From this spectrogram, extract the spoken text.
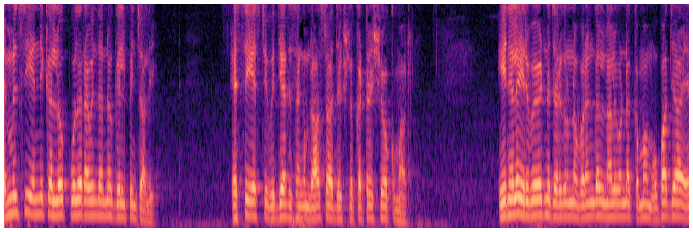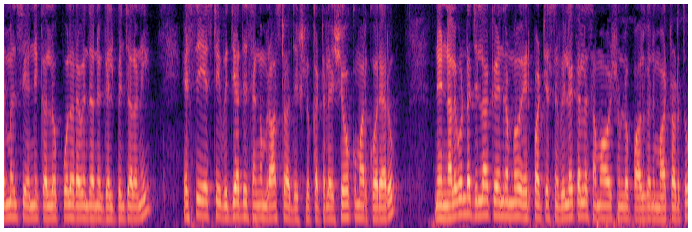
ఎమ్మెల్సీ ఎన్నికల్లో పూల రవీందర్ను గెలిపించాలి. ఎస్సీ ఎస్టీ విద్యార్థి సంఘం రాష్ట్ర అధ్యక్షులు కట్టెల శివకుమార్. ఈ నెల ఇరవై ఏడున జరగనున్న వరంగల్ నల్గొండ ఖమ్మం ఉపాధ్యాయ ఎమ్మెల్సీ ఎన్నికల్లో పూల రవీందర్ను గెలిపించాలని ఎస్సీ ఎస్టీ విద్యార్థి సంఘం రాష్ట్ర అధ్యక్షులు కట్టెల శివకుమార్ కోరారు. నేను నల్గొండ జిల్లా కేంద్రంలో ఏర్పాటు చేసిన విలేకరుల సమావేశంలో పాల్గొని మాట్లాడుతూ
